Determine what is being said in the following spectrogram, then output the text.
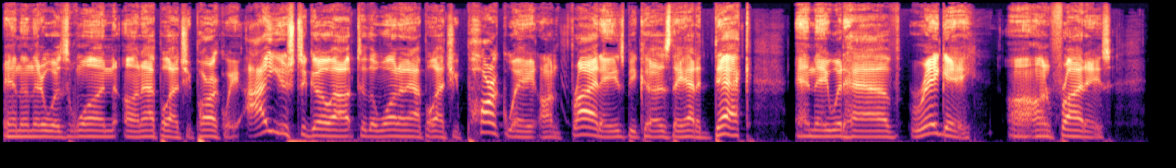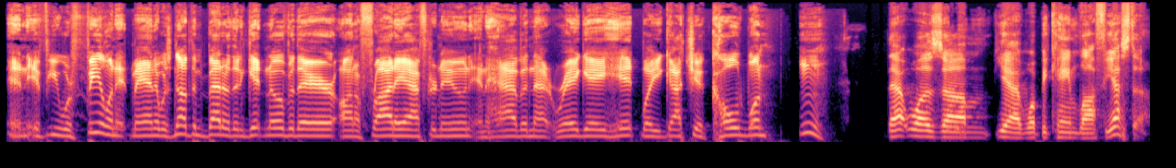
and then there was one on Appalachian Parkway. I used to go out to the one on Appalachian Parkway on Fridays because they had a deck and they would have reggae uh, on Fridays. And if you were feeling it, man, there was nothing better than getting over there on a Friday afternoon and having that reggae hit where you got you a cold one. Mm, That was um yeah, what became La Fiesta.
